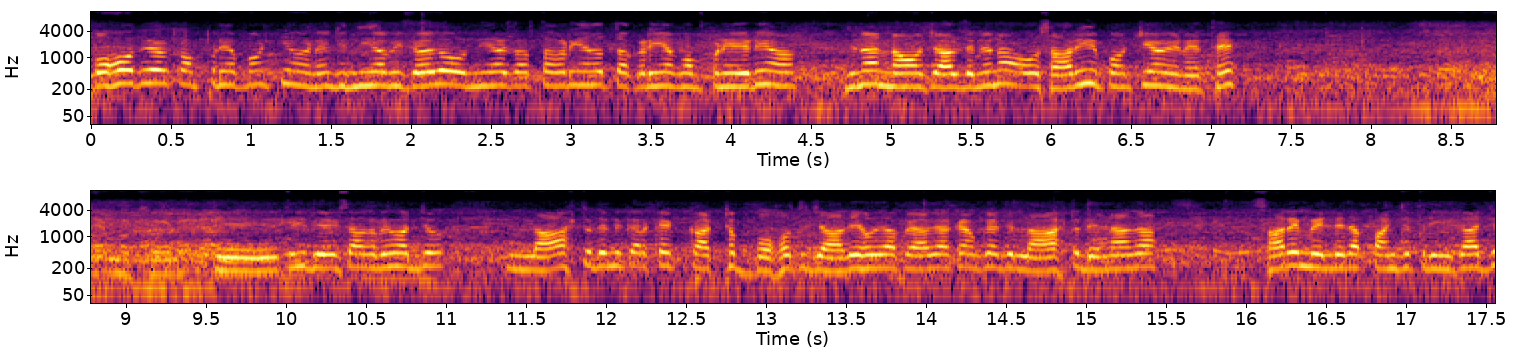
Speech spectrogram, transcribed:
ਬਹੁਤ ਇਹ ਕੰਪਨੀਆਂ ਪਹੁੰਚੀਆਂ ਹੋਈਆਂ ਨੇ, ਜਿੰਨੀਆਂ ਵੀ ਕਹਿ ਦੋ, ਉਨੀਆਂ ਕੁ ਤਕੜੀਆਂ ਤੋਂ ਤਕੜੀਆਂ ਕੰਪਨੀਆਂ ਜਿਹੜੀਆਂ ਜਿਹਨਾਂ ਨਾਂ ਚੱਲਦੇ ਨੇ ਨਾ, ਉਹ ਸਾਰੀਆਂ ਪਹੁੰਚੀਆਂ ਹੋਈਆਂ ਨੇ ਇੱਥੇ। ਤੇ ਤੁਸੀਂ ਦੇਖ ਸਕਦੇ ਹੋ ਅੱਜ ਲਾਸਟ ਦਿਨ ਕਰਕੇ ਇਕੱਠ ਬਹੁਤ ਜ਼ਿਆਦਾ ਹੋਇਆ ਪਿਆ ਗਿਆ ਕਿਉਂਕਿ ਅੱਜ ਲਾਸਟ ਦਿਨ ਆਗਾ। ਸਾਰੇ ਮੇਲੇ ਦਾ 5 ਤਰੀਕ ਅੱਜ।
